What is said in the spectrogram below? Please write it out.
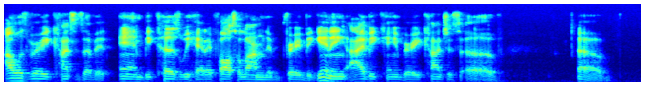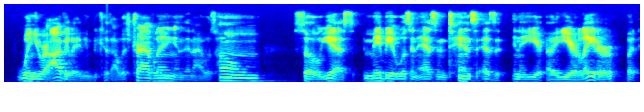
I was very conscious of it. And because we had a false alarm in the very beginning, I became very conscious of uh, when you were ovulating because I was traveling and then I was home. So yes, maybe it wasn't as intense as in a year a year later, but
